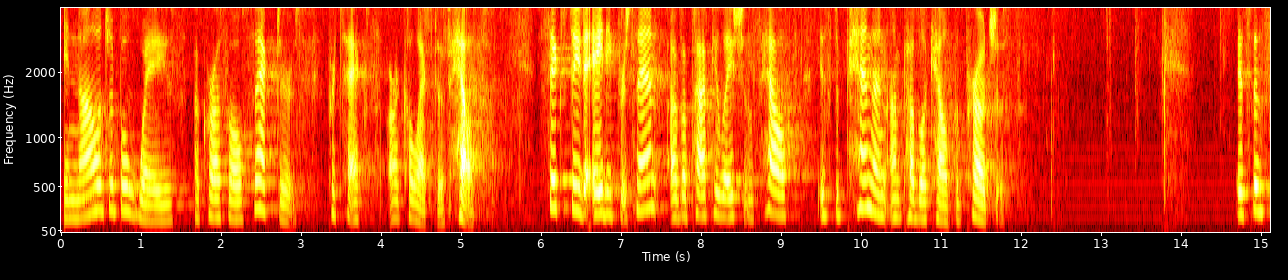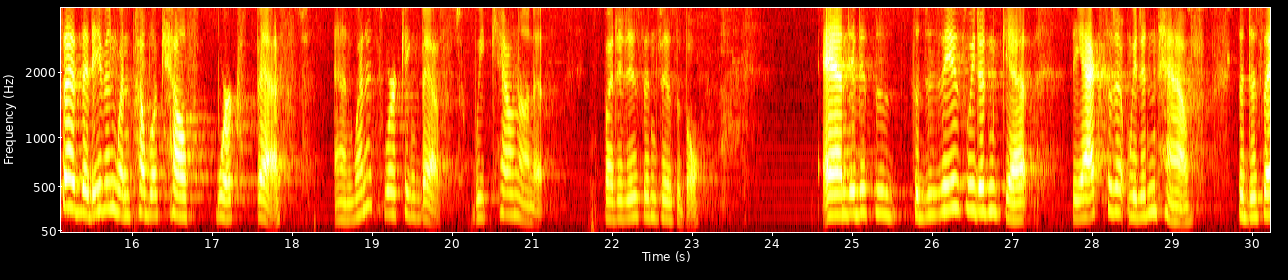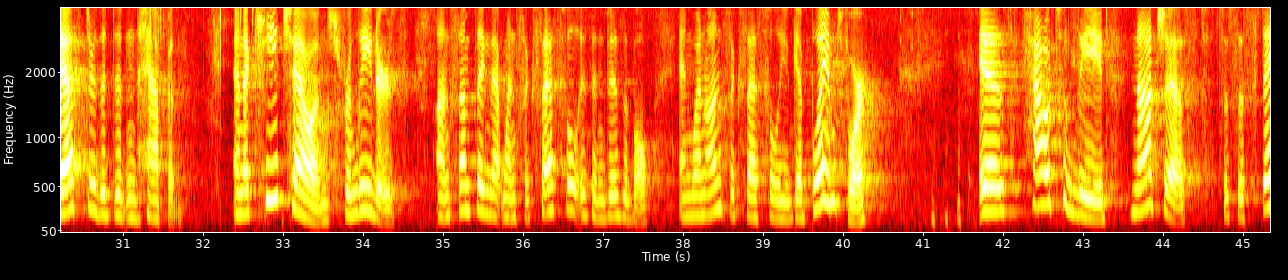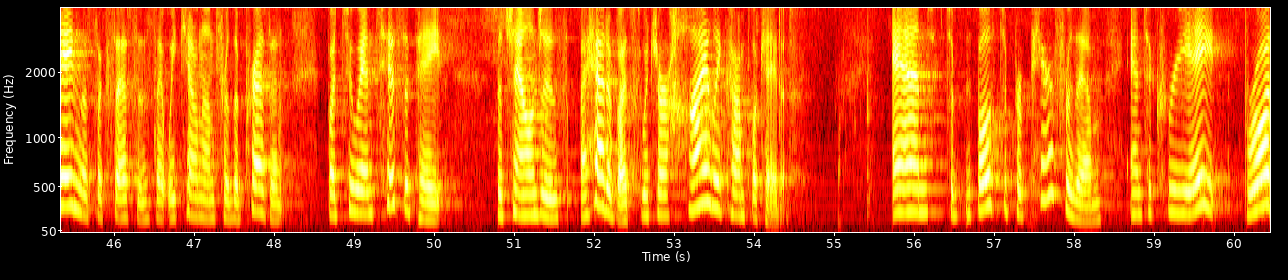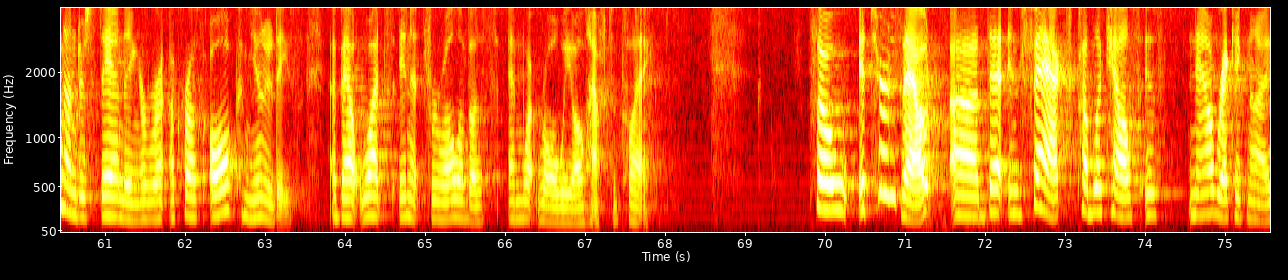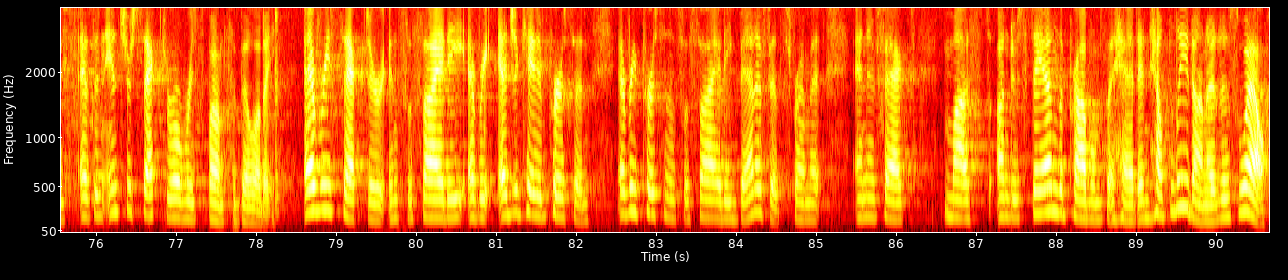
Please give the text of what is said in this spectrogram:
in knowledgeable ways across all sectors protects our collective health. 60 to 80% of a population's health is dependent on public health approaches. It's been said that even when public health works best, and when it's working best, we count on it, but it is invisible. And it is the disease we didn't get, the accident we didn't have, the disaster that didn't happen. And a key challenge for leaders on something that when successful is invisible and when unsuccessful you get blamed for is how to lead not just to sustain the successes that we count on for the present, but to anticipate the challenges ahead of us, which are highly complicated, and to both to prepare for them and to create broad understanding across all communities about what's in it for all of us and what role we all have to play. So it turns out uh, that, in fact, public health is now recognized as an intersectoral responsibility. Every sector in society, every educated person, every person in society benefits from it, and in fact, must understand the problems ahead and help lead on it as well.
